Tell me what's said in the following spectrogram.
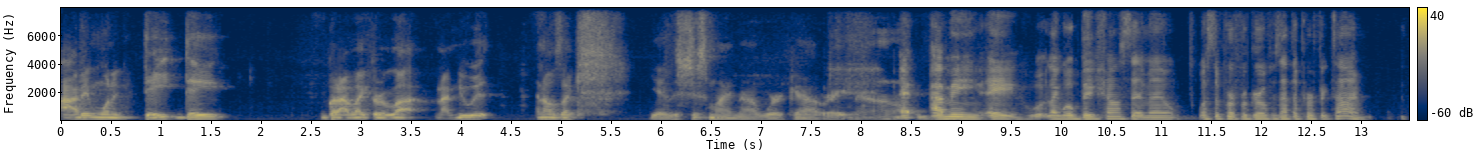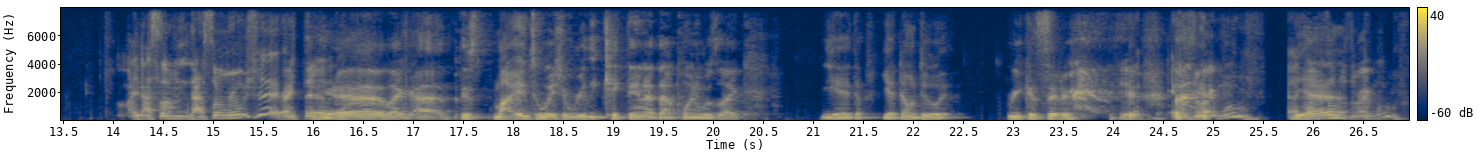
I didn't want to date date, but I liked her a lot and I knew it. And I was like, yeah, this just might not work out right now. I, mean, hey, like what Big Sean said, man. What's the perfect girl if it's not the perfect time? Like that's some that's some real shit right there. Yeah, like I, my intuition really kicked in at that point. and Was like, yeah, yeah, don't do it. Reconsider. yeah. It was the right move. Yeah. it was the right move.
